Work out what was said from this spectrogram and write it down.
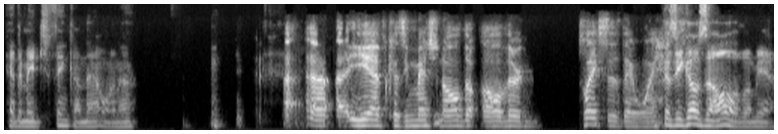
Had to make you think on that one, huh? Uh, uh, uh, yeah, because he mentioned all the all their places they went. Because he goes to all of them, yeah.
